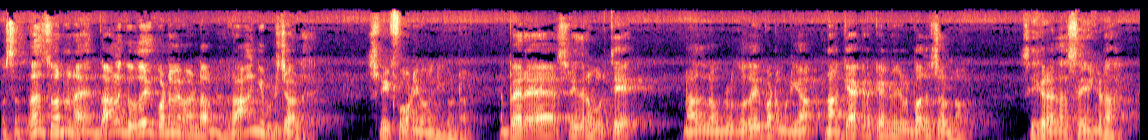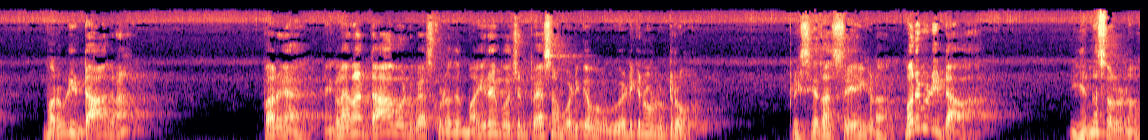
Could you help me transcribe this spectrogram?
வசந்த் தான் சொன்னேன் இந்த ஆளுக்கு உதவி பண்ணவே வேண்டாம்னு. ராங்கி பிடிச்சாள். ஸ்ரீ ஃபோனை வாங்கி கொண்டான். என் பேர் ஸ்ரீதரமூர்த்தி. நான் அதில் உங்களுக்கு உதவி பண்ண முடியும். நான் கேட்குற கேள்விகள் பதில் சொல்லணும். சீக்கிரம் ஏதாவது செய்யுங்கடா. மறுபடியும் டாங்கிறான். பாருங்க எங்களெல்லாம் டா போட்டு பேசக்கூடாது. மயிரே போச்சுன்னு பேசாம வெடிக்க வெடிக்கணும்னு விட்டுருவோம். ப்ளீஸ் ஏதாவது செய்யுங்கடா. மறுபடியும் டாவா. நீ என்ன சொல்லணும்?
